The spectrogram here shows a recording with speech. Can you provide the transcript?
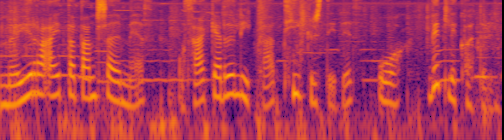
Möyra æta dansaði með og það gerðu líka tíkristýrið og villikötturinn.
